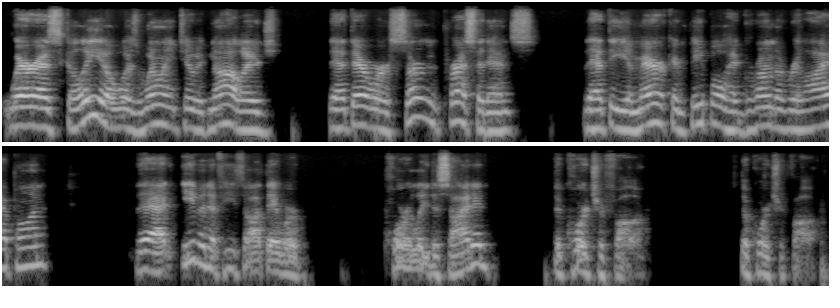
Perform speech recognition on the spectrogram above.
Whereas Scalia was willing to acknowledge that there were certain precedents that the American people had grown to rely upon, that even if he thought they were poorly decided, the court should follow. The court should follow,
